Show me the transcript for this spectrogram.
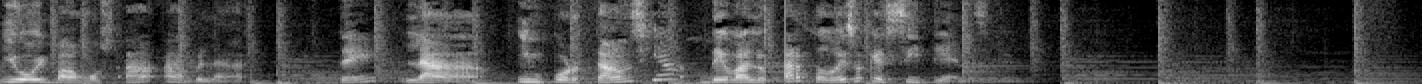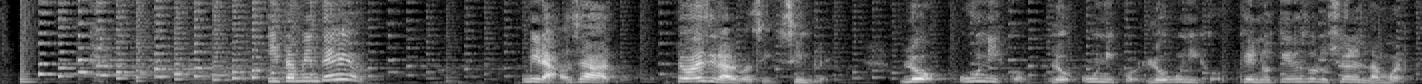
y hoy vamos a hablar de la importancia de valorar todo eso que sí tienes. Y también de, mira, o sea, te voy a decir algo así, simple. Lo único, lo único, lo único que no tiene solución es la muerte.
